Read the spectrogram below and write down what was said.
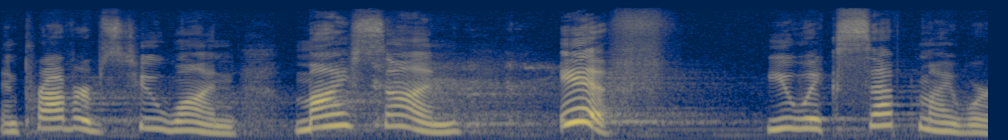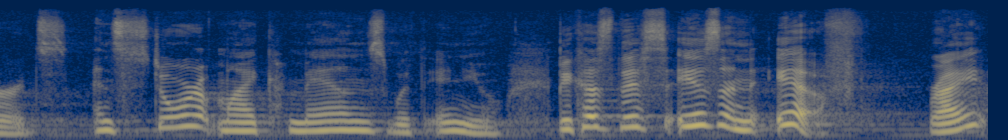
In Proverbs 2:1, "My son, if you accept my words and store up my commands within you. Because this is an if, right?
